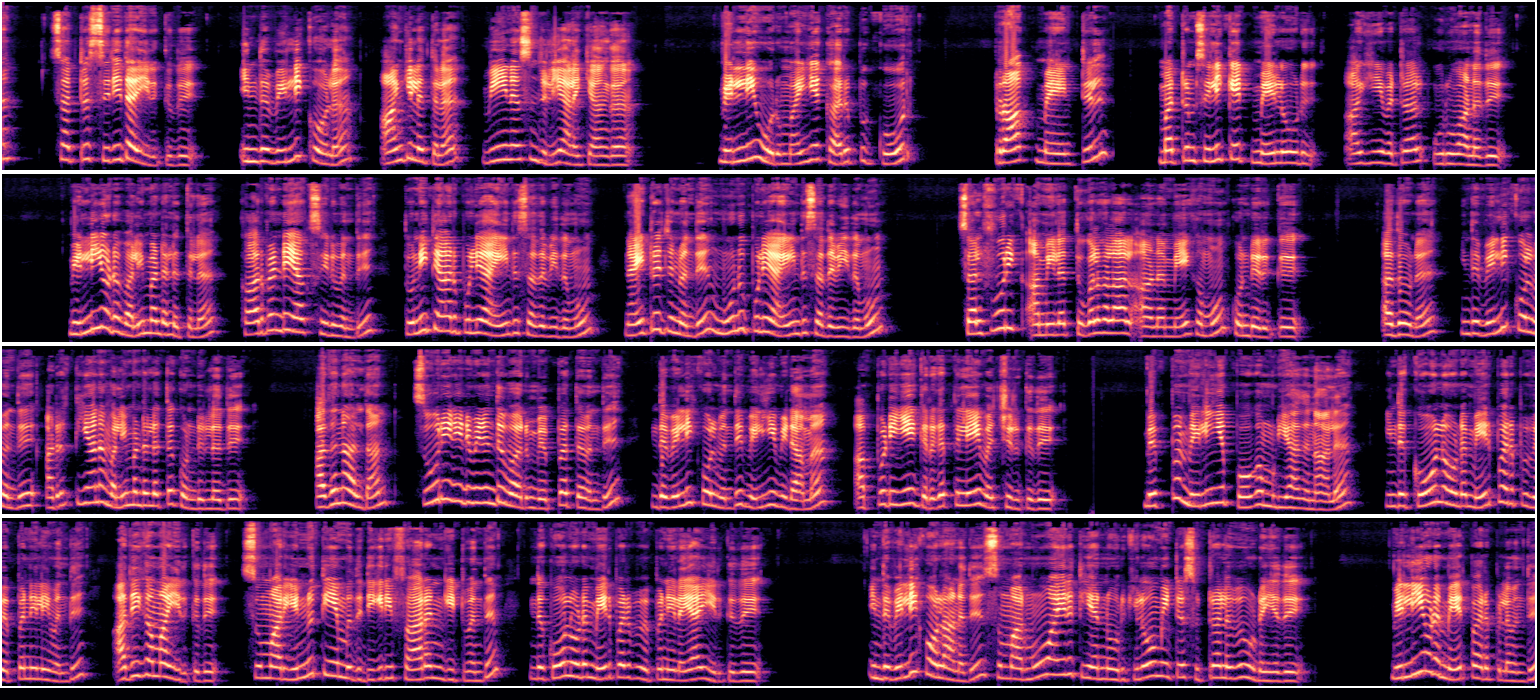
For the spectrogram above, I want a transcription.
சற்று சிறிதாக இருக்குது. இந்த வெள்ளிக்கோளை ஆங்கிலத்தில் வீனஸ்ன்னு சொல்லி அழைக்காங்க. வெள்ளி ஒரு மைய கருப்பு கோர் ராக் மேண்டில் மற்றும் சிலிகேட் மேலோடு ஆகியவற்றால் உருவானது. வெள்ளியோட வளிமண்டலத்தில் கார்பன் டை ஆக்சைடு வந்து தொண்ணூற்றி ஆறு புள்ளி ஐந்து சதவீதமும் நைட்ரஜன் வந்து மூணு புள்ளி ஐந்து சதவீதமும் சல்ஃபூரிக் அமில துகள்களால் ஆன மேகமும் கொண்டிருக்கு. அதோட இந்த வெள்ளிக்கோள் வந்து அடர்த்தியான வளிமண்டலத்தை கொண்டுள்ளது. அதனால்தான் சூரியனிடமிருந்து வரும் வெப்பத்தை வந்து இந்த வெள்ளிக்கோள் வந்து வெளியே விடாமல் அப்படியே கிரகத்திலே வச்சிருக்குது. வெப்பம் வெளியே போக முடியாதனால இந்த கோளோட மேற்பரப்பு வெப்பநிலை வந்து அதிகமாக இருக்குது. சுமார் எண்ணூற்றி எண்பது டிகிரி ஃபாரன்கீட் வந்து இந்த கோளோட மேற்பரப்பு வெப்பநிலையாக இருக்குது. இந்த வெள்ளிக்கோளானது சுமார் மூவாயிரத்தி இரநூறு கிலோமீட்டர் சுற்றளவு உடையது. வெள்ளியோட மேற்பரப்பில் வந்து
